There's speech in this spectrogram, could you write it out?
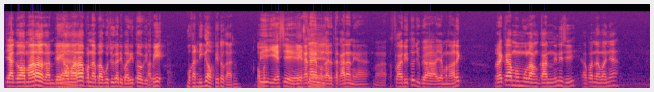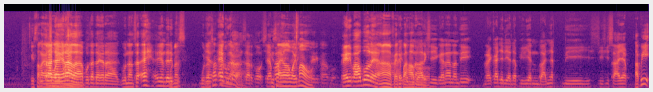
Tiago Amaral kan. Tiago Iya. Amaral pernah bagus juga di Barito gitu Tapi bukan liga waktu itu kan. di ISC, ya, ISC. karena emang gak ada tekanan ya. Nah, selain itu juga yang menarik mereka memulangkan ini sih apa namanya Israel putra daerah lah putra daerah Gunansar eh yang dari Guna- Gunansar ya, eh kan udah. Kok siapa Israel Waimau. Ferry Pabol ya Ah, Ferry itu Pahabol. menarik sih karena nanti mereka jadi ada pilihan banyak di sisi sayap Tapi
